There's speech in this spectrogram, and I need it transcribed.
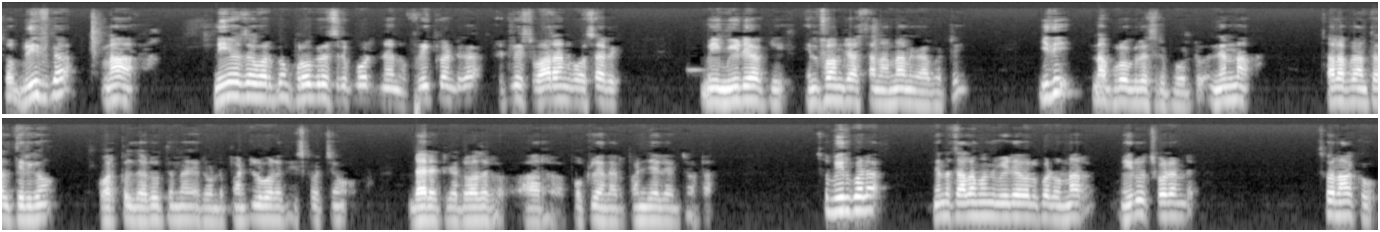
సో బ్రీఫ్గా నా నియోజకవర్గం ప్రోగ్రెస్ రిపోర్ట్ నేను ఫ్రీక్వెంట్గా అట్లీస్ట్ వారానికి ఒకసారి మీ మీడియాకి ఇన్ఫామ్ చేస్తాను అన్నాను కాబట్టి ఇది నా ప్రోగ్రెస్ రిపోర్టు. నిన్న చాలా ప్రాంతాలు తిరిగాం. వర్కులు జరుగుతున్నాయి. రెండు పంటలు కూడా తీసుకొచ్చాం. డైరెక్ట్గా డోజర్ ఆర్ పొక్లైనర్ పనిచేయలేని చోట. సో మీరు కూడా నిన్న చాలామంది మీడియా వాళ్ళు కూడా ఉన్నారు. మీరు చూడండి. సో నాకు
